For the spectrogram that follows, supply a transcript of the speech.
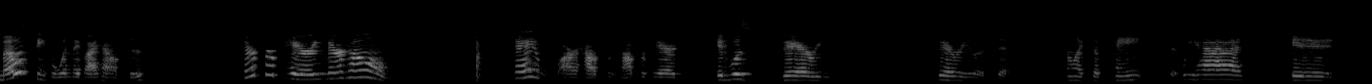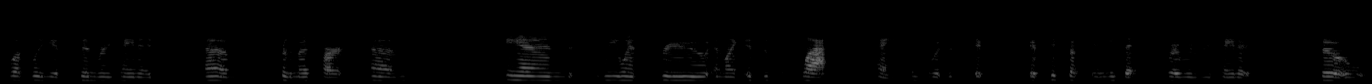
most people, when they buy houses, they're preparing their home. Okay? Our house was not prepared. It was very, very lived in. And like the paint that we had, it luckily it's been repainted um, for the most part. Um, and we went through and like it's just a flat paint, and so it just it it picks up anything where we repainted, so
